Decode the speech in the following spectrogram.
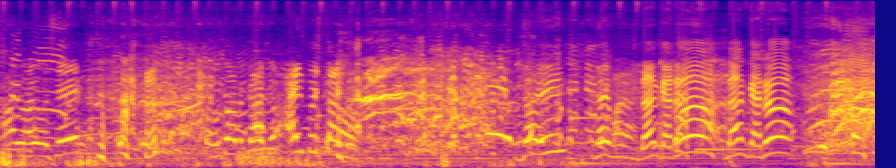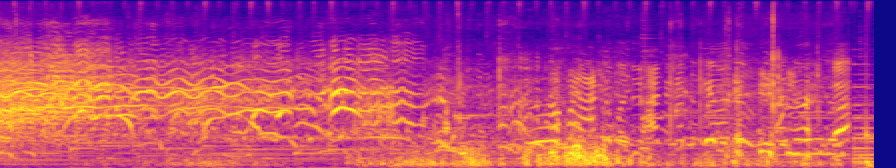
હાલ આવ્યો છે હું તો ગાંઠો આઈને પછતાવો જય જય ભારત દાંત કાઢો દાંત કાઢો આપણે આટલું બધું હાથ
